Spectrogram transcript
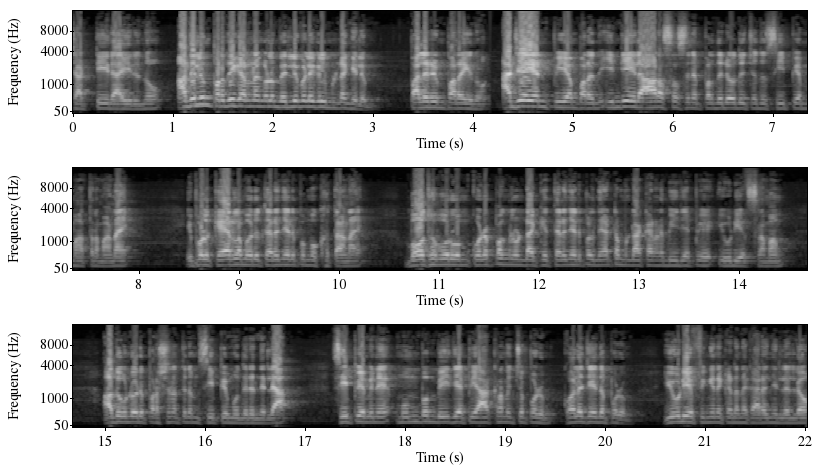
ചട്ടിയിലായിരുന്നു. അതിലും പ്രതികരണങ്ങളും വെല്ലുവിളികളും ഉണ്ടെങ്കിലും പലരും പറയുന്നു അജയൻ പി എം പറയുന്നു ഇന്ത്യയിൽ ആർ എസ് എസിനെ പ്രതിരോധിച്ചത് സി പി എം മാത്രമാണ്. ഇപ്പോൾ കേരളം ഒരു തെരഞ്ഞെടുപ്പ് മുഖത്താണ്. ബോധപൂർവം കുഴപ്പങ്ങളുണ്ടാക്കി തെരഞ്ഞെടുപ്പിൽ നേട്ടമുണ്ടാക്കാനാണ് B J P U D F ശ്രമം. അതുകൊണ്ട് ഒരു പ്രശ്നത്തിനും സി പി എം മുതിരുന്നില്ല. സി പി എമ്മിനെ മുമ്പും ബി ജെ പി ആക്രമിച്ചപ്പോഴും കൊല ചെയ്തപ്പോഴും യു ഡി എഫ് ഇങ്ങനെ കിടന്ന് കരഞ്ഞില്ലല്ലോ.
